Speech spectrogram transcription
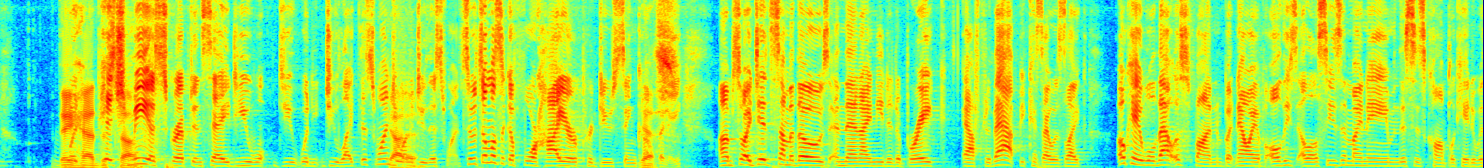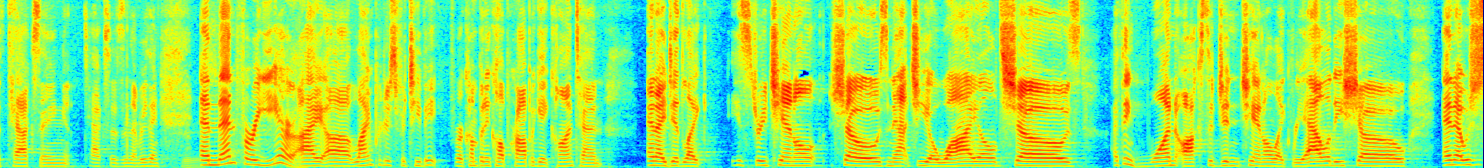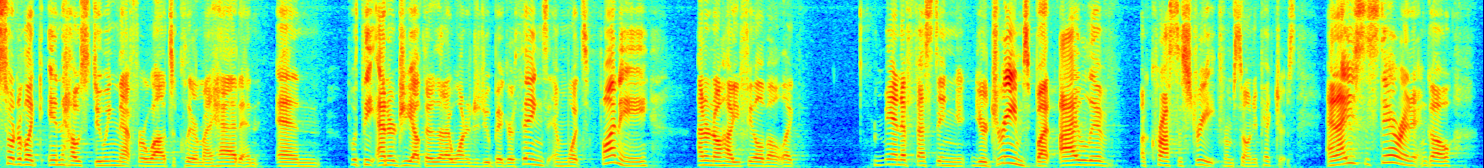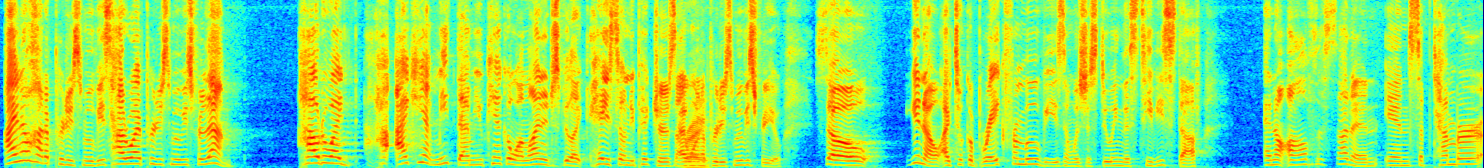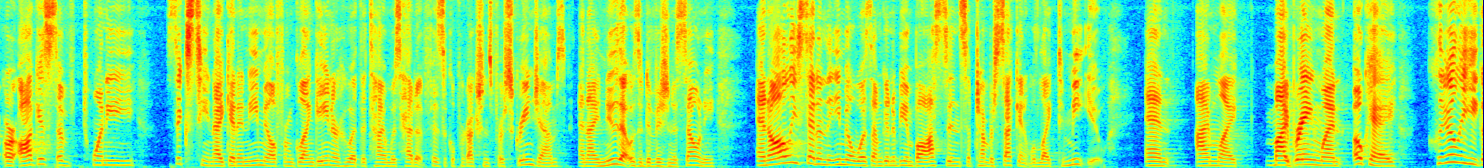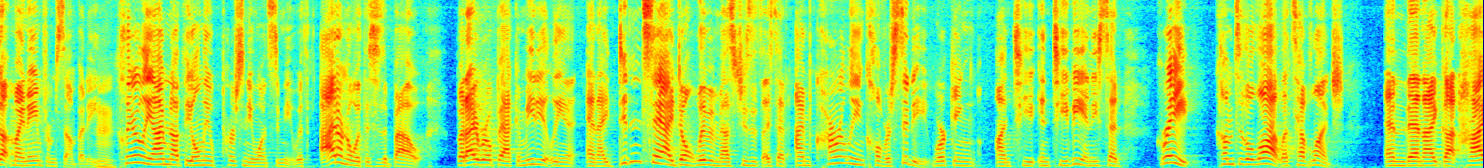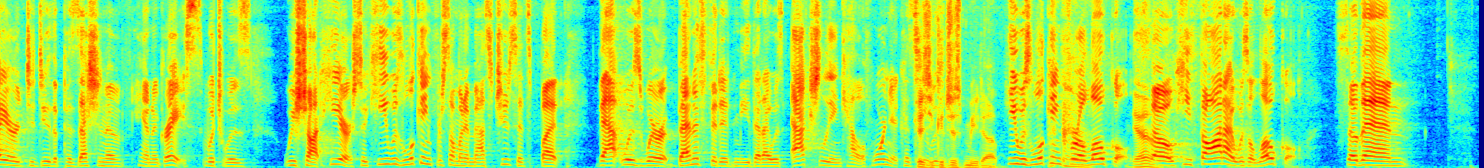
They would had the pitch stuff. me a script and say, "Do you do you what, do you like this one? do you want to do this one?" So it's almost like a for hire producing Yes. company. Um, so I did some of those, and then I needed a break after that because I was like, "Okay, well that was fun, but now I have all these LLCs in my name. This is complicated with taxing, taxes, and everything." And then for a year, I uh, line produced for TV for a company called Propagate Content, and I did like History Channel shows, Nat Geo Wild shows. I think one Oxygen Channel like reality show, and I was just sort of like in house doing that for a while to clear my head and and put the energy out there that I wanted to do bigger things. And what's funny, I don't know how you feel about like manifesting your dreams, but I live across the street from Sony Pictures, and I used to stare at it and go, I know how to produce movies. How do I produce movies for them? how do I? I can't meet them. You can't go online and just be like, "Hey, Sony Pictures, I want to produce movies for you." So you know, I took a break from movies and was just doing this TV stuff, and all of a sudden, in September or August of 2016, I get an email from Glenn Gainor, who at the time was head of physical productions for Screen Gems, and I knew that was a division of Sony. And all he said in the email was, "I'm going to be in Boston September 2nd. Would like to meet you." And I'm like, my brain went, "Okay." Clearly, he got my name from somebody. Mm. Clearly, I'm not the only person he wants to meet with. I don't know what this is about. But I wrote back immediately, and I didn't say I don't live in Massachusetts. I said, I'm currently in Culver City working on t- in TV. And he said, Great, come to the lot, let's have lunch. And then I got hired to do the possession of Hannah Grace, which was we shot here. So he was looking for someone in Massachusetts, but that was where it benefited me that I was actually in California because you could just meet up. he was looking for a local. Yeah. So he thought I was a local. So then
